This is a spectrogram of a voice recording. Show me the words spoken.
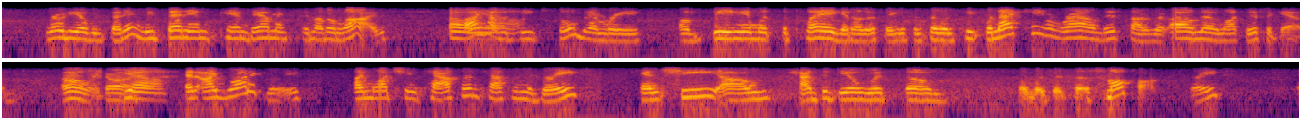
rodeo we've been in. We've been in pandemics in other lives. oh, I yeah. have a deep soul memory of being in with the plague and other things. And so when pe- when that came around this time, I went, oh no, not this again. Oh my god. Yeah. And ironically, I'm watching Catherine, Catherine the Great, and she um had to deal with um what was it, the smallpox, right?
